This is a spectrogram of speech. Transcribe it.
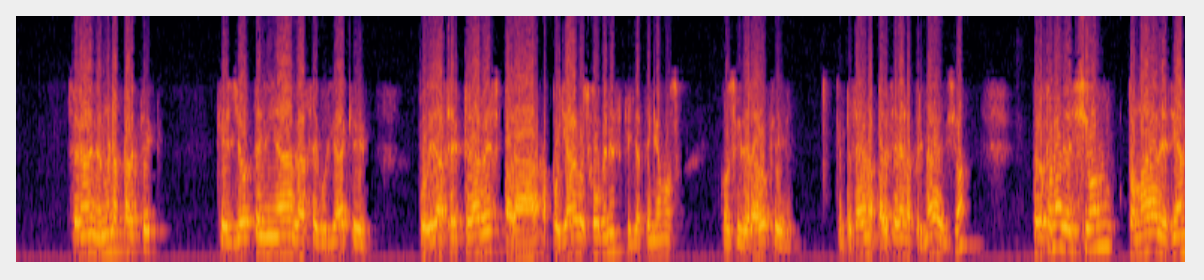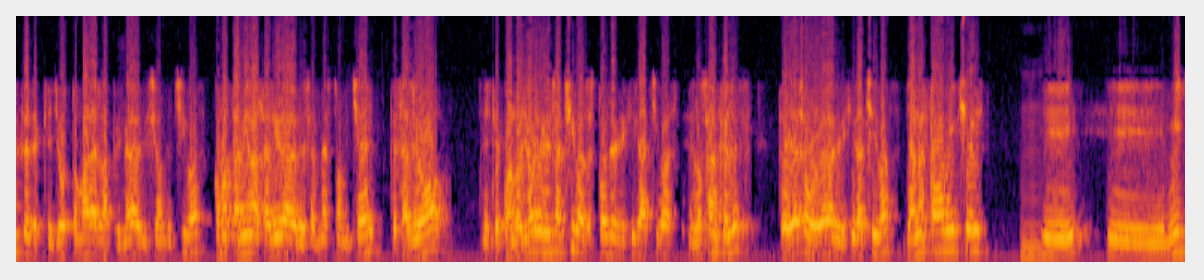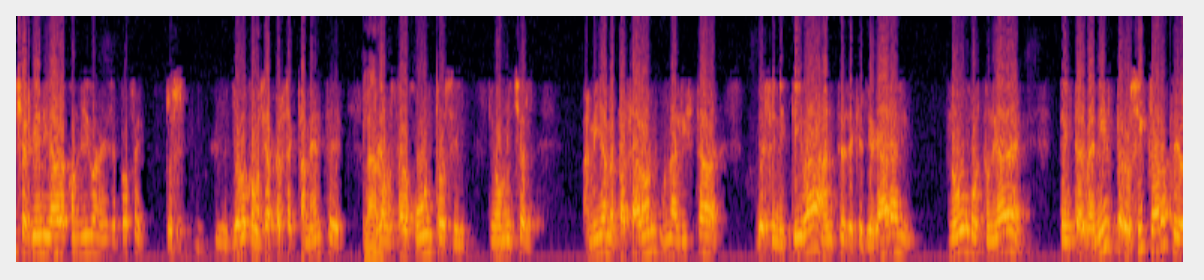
O sea, en una parte que yo tenía la seguridad de que podría ser claves para apoyar a los jóvenes que ya teníamos considerado que, que empezaron a aparecer en la primera división. Pero fue una decisión tomada desde antes de que yo tomara la primera división de Chivas, como también la salida de Luis Ernesto Michel, que salió y que cuando yo regreso a Chivas, después de dirigir a Chivas en Los Ángeles, regreso a volver a dirigir a Chivas, ya no estaba Michel mm. y, y Michel viene y habla conmigo y me dice, profe, pues yo lo conocía perfectamente, habíamos estado juntos y digo, Mitchell, a mí ya me pasaron una lista definitiva antes de que llegara y no hubo oportunidad de, intervenir, pero sí, claro que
